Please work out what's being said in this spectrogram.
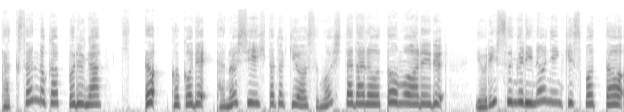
たくさんのカップルがきっとここで楽しいひとときを過ごしただろうと思われるよりすぐりの人気スポットを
